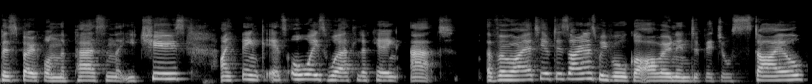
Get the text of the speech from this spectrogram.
bespoke on the person that you choose. I think it's always worth looking at a variety of designers. We've all got our own individual style,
